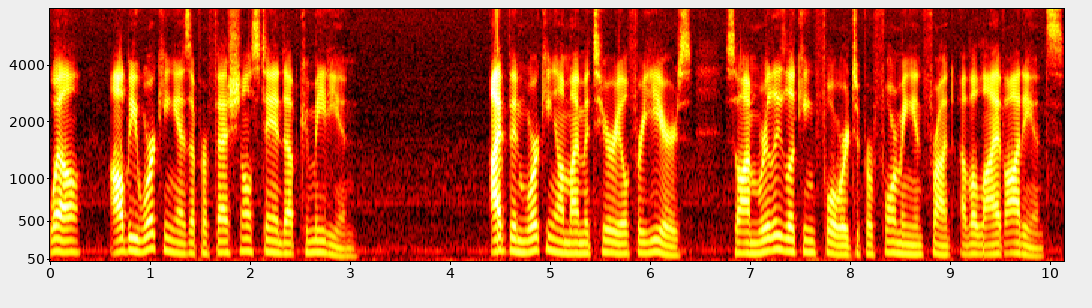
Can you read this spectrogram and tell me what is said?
Well, I'll be working as a professional stand up comedian. I've been working on my material for years, so I'm really looking forward to performing in front of a live audience.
